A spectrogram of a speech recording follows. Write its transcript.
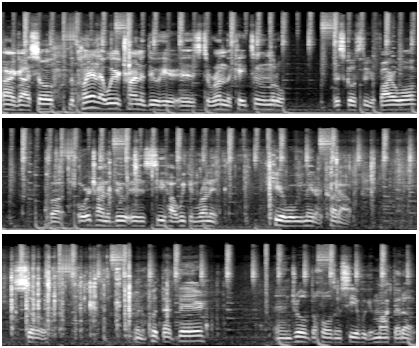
all right guys so the plan that we're trying to do here is to run the k-tune little this goes through your firewall but what we're trying to do is see how we can run it here where we made our cutout so I'm gonna put that there and drill up the holes and see if we can mock that up.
